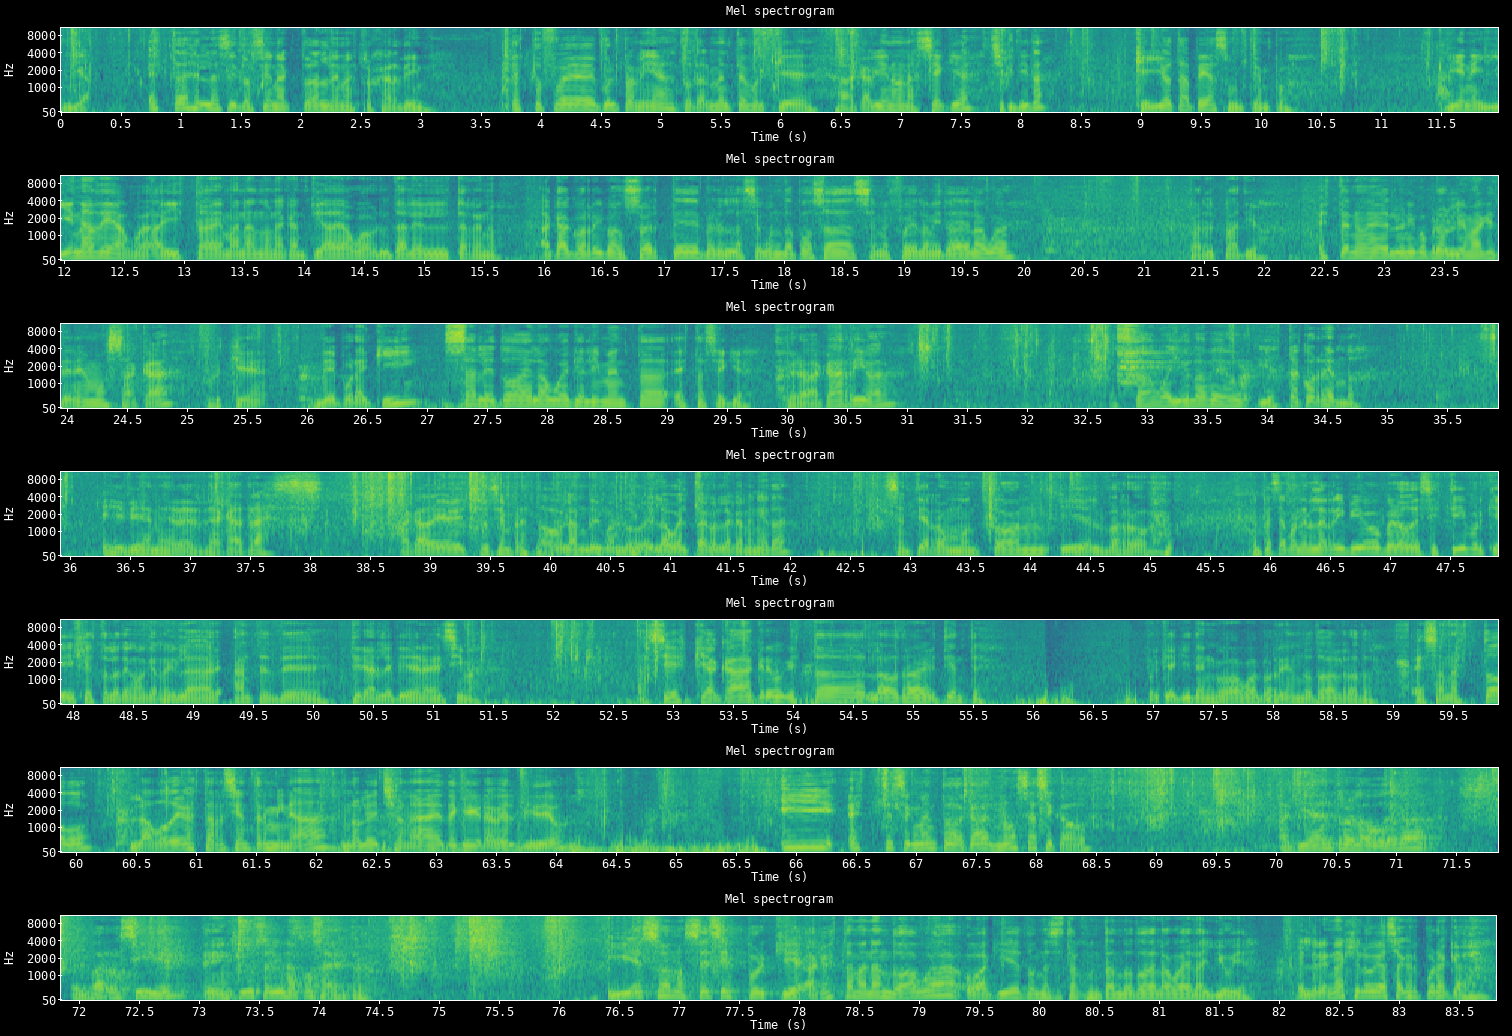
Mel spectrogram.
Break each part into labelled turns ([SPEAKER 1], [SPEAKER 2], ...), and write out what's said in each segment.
[SPEAKER 1] Ya. Esta es la situación actual de nuestro jardín. Esto fue culpa mía totalmente porque acá viene una sequía chiquitita que yo tapé hace un tiempo. Viene llena de agua, ahí está emanando una cantidad de agua brutal el terreno. Acá corrí con suerte, pero en la segunda poza se me fue la mitad del agua para el patio. Este no es el único problema que tenemos acá, porque de por aquí sale toda el agua que alimenta esta sequía. Pero acá arriba, esta agua yo la veo y está corriendo. Y viene desde acá atrás. Acá de hecho siempre ha estado volando y cuando doy la vuelta con la camioneta se entierra un montón y el barro Empecé a ponerle ripio, pero desistí porque dije esto lo tengo que arreglar antes de tirarle piedra encima. Así es que acá creo que está la otra vertiente. Porque aquí tengo agua corriendo todo el rato. Eso no es todo. La bodega está recién terminada. No le he hecho nada desde que grabé el video. Y este segmento de acá no se ha secado. Aquí adentro de la bodega el barro sigue e incluso hay una poza adentro. Y eso no sé si es porque acá está manando agua o aquí es donde se está juntando toda el agua de la lluvia. El drenaje lo voy a sacar por acá.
